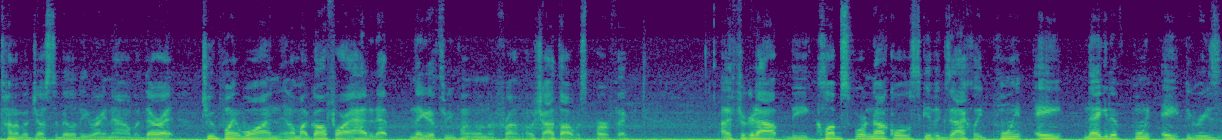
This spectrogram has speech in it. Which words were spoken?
ton of adjustability right now but they're at 2.1 and on my Golf R I had it at negative 3.1 in the front which I thought was perfect I figured out the Club Sport knuckles give exactly 0.8, negative 0.8 degrees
